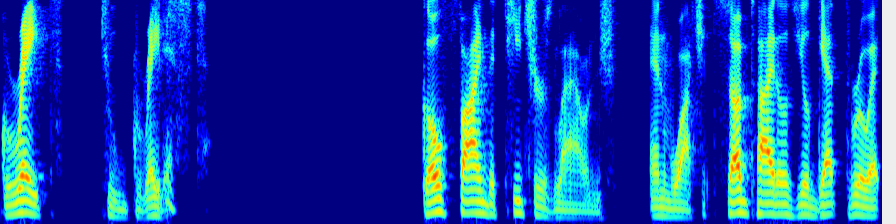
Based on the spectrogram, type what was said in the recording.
great to greatest go find the teachers lounge and watch it subtitles you'll get through it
